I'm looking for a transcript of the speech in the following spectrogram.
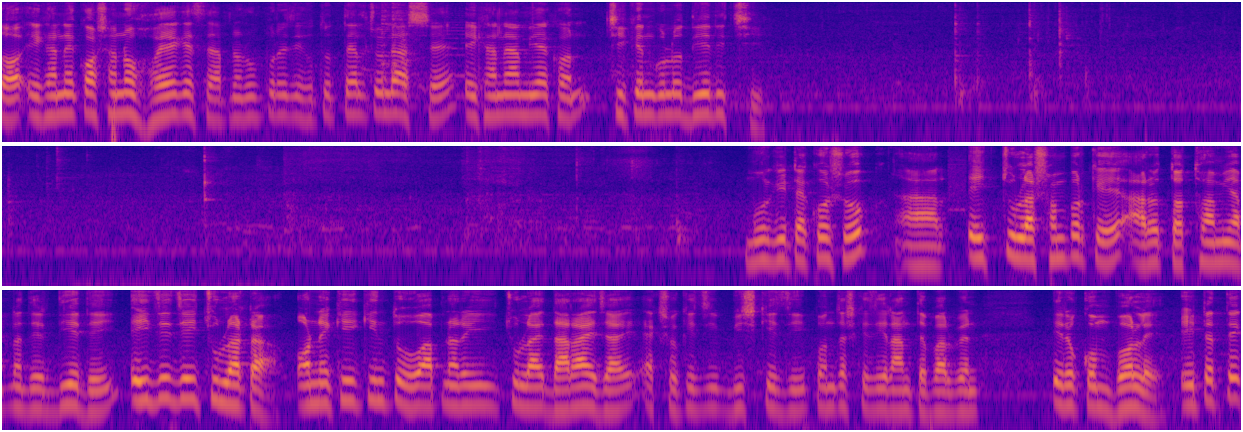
তো এখানে কষানো হয়ে গেছে। আপনার উপরে যেহেতু তেল চলে আসছে, এখানে আমি এখন চিকেনগুলো দিয়ে দিচ্ছি। মুরগিটা কষুক আর এই চুলা সম্পর্কে আরও তথ্য আমি আপনাদের দিয়ে দেই। এই যে যেই চুলাটা, অনেকেই কিন্তু আপনার এই চুলায় দাঁড়ায় যায়, একশো কেজি, বিশ কেজি, পঞ্চাশ কেজি রাঁধতে পারবেন। এরকম বলে, এটাতে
